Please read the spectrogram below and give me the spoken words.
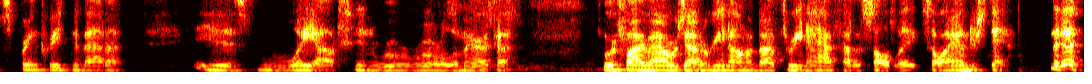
Spring Creek, Nevada is way out in rural, rural America. We're five hours out of Reno and about three and a half out of Salt Lake. So I understand.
